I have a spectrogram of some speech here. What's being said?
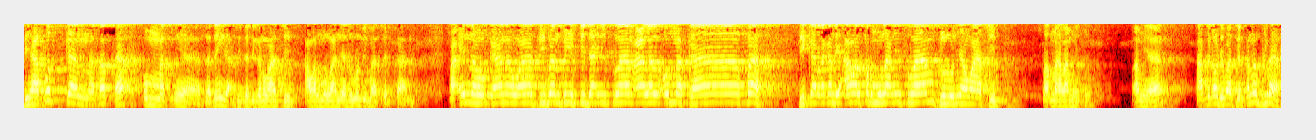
dihapuskan atas hak umatnya. Jadi enggak dijadikan wajib. Awal mulanya dulu diwajibkan. Fa innahu kana wajiban fi ibtida'il Islam 'alal ummah kafah. Dikarenakan di awal permulaan Islam dulunya wajib salat malam itu. Paham ya? Tapi kalau diwajibkan berat.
